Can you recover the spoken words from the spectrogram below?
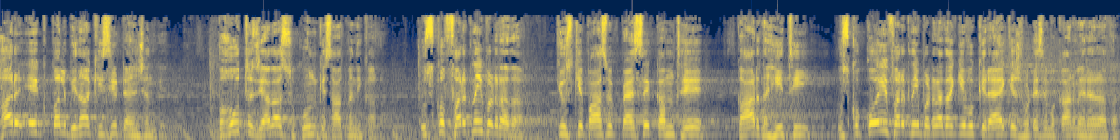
हर एक पल बिना किसी टेंशन के बहुत ज़्यादा सुकून के साथ में निकाला। उसको फ़र्क नहीं पड़ रहा था कि उसके पास में पैसे कम थे, कार नहीं थी उसको कोई फ़र्क नहीं पड़ रहा था कि वो किराए के छोटे से मकान में रह रहा था।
